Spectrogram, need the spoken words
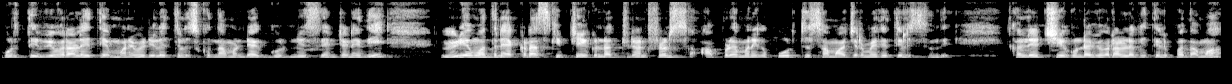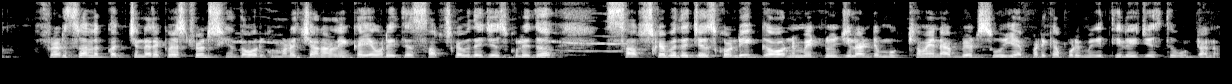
పూర్తి వివరాలు అయితే మన వీడియోలో తెలుసుకుందామండి. ఆ గుడ్ న్యూస్ ఏంటనేది వీడియో మాత్రం ఎక్కడా స్కిప్ చేయకుండా చూడండి ఫ్రెండ్స్. అప్పుడే మనకి పూర్తి సమాచారం అయితే తెలుస్తుంది. ఇక లేట్ చేయకుండా వివరాల్లోకి తెలిపోదామా ఫ్రెండ్స్ వాళ్ళకి చిన్న రిక్వెస్ట్ ఫ్రెండ్స్ ఇంతవరకు మన ఛానల్ ఇంకా ఎవరైతే సబ్స్క్రైబ్ అయితే చేసుకోలేదో సబ్స్క్రైబ్ అయితే చేసుకోండి. గవర్నమెంట్ నుంచి ఇలాంటి ముఖ్యమైన అప్డేట్స్ ఎప్పటికప్పుడు మీకు తెలియజేస్తూ ఉంటాను.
